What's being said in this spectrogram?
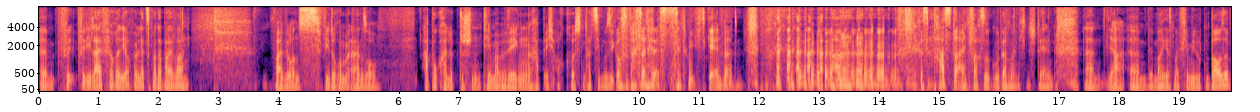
Ähm, für, für die Live-Hörer, die auch beim letzten Mal dabei waren, weil wir uns wiederum in einem so apokalyptischen Thema bewegen, habe ich auch größtenteils die Musikauswahl seit der letzten Sendung nicht geändert. es passte einfach so gut an manchen Stellen. Ähm, ja, ähm, wir machen jetzt mal vier Minuten Pause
